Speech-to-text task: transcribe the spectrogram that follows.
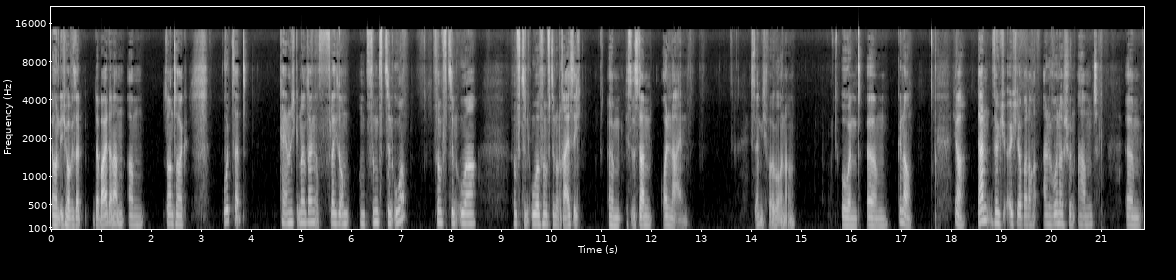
Und ich hoffe, ihr seid dabei dann am, am Sonntag. Uhrzeit kann ich noch nicht genau sagen, vielleicht so um, um 15 Uhr. 15 Uhr, 15 Uhr, 15.30 Uhr ähm, ist es dann online. Ist eigentlich Folge online. Und ähm, genau. Ja, dann wünsche ich euch aber noch einen wunderschönen Abend. Ähm,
